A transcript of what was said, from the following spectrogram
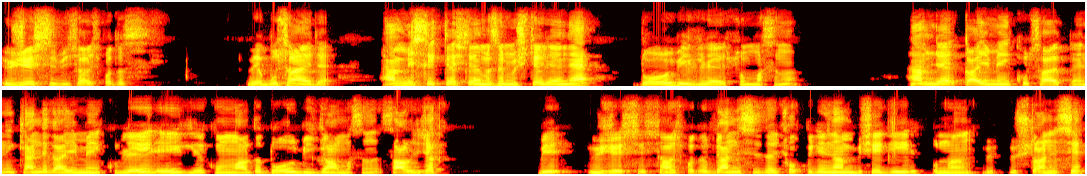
ücretsiz bir çalışmadır. Ve bu sayede hem meslektaşlarımızın müşterilerine doğru bilgileri sunmasını hem de gayrimenkul sahiplerinin kendi gayrimenkulleriyle ilgili konularda doğru bilgi almasını sağlayacak bir ücretsiz çalışmadır. Yani sizde çok bilinen bir şey değil. Bunların üç tanesi.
